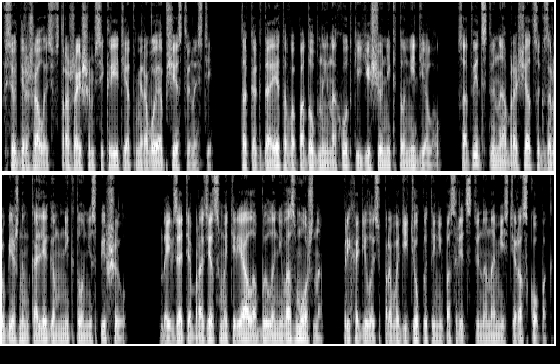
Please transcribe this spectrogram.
Все держалось в строжайшем секрете от мировой общественности, так как до этого подобные находки еще никто не делал. Соответственно, обращаться к зарубежным коллегам никто не спешил. Да и взять образец материала было невозможно. Приходилось проводить опыты непосредственно на месте раскопок.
